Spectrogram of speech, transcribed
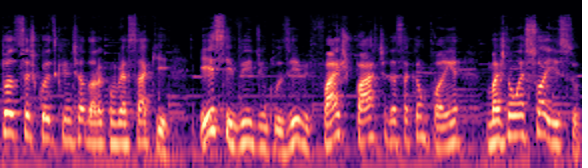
todas essas coisas que a gente adora conversar aqui. Esse vídeo, inclusive, faz parte dessa campanha, mas não é só isso.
